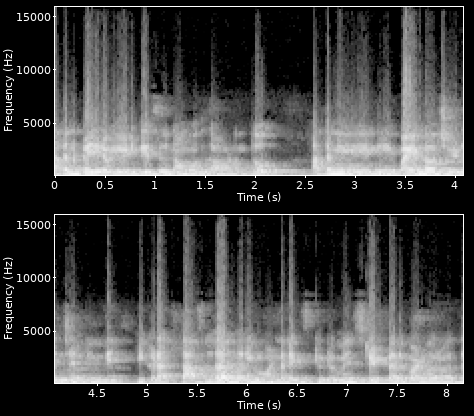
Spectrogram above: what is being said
అతనిపై ఇరవై ఏడు కేసులు నమోదు కావడంతో అతనిని బైండ్ అవుట్ చేయడం జరిగింది. ఇక్కడ తహసీల్దార్ మరియు మండల ఎగ్జిక్యూటివ్ మేజిస్ట్రేట్ పెదపాడు వారి వద్ద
